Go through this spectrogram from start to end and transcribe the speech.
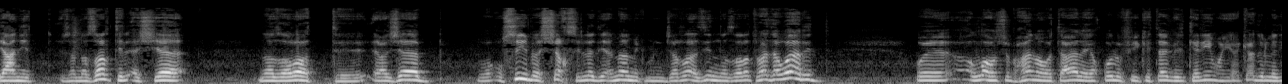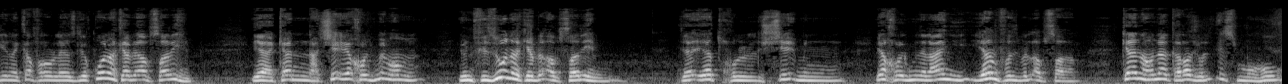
يعني إذا نظرت الأشياء نظرات إعجاب وأصيب الشخص الذي أمامك من جراء هذه النظرات وهذا وارد. والله سبحانه وتعالى يقول في كتابه الكريم ويكاد الذين كفروا ليزلقونك بأبصارهم. يا كان شيء يخرج منهم ينفذونك بأبصارهم. يدخل الشيء من يخرج من العين ينفذ بالأبصار. كان هناك رجل اسمه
